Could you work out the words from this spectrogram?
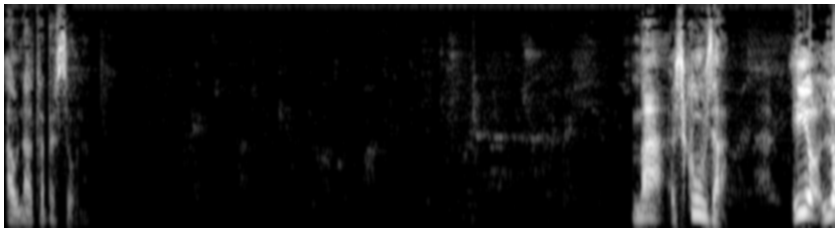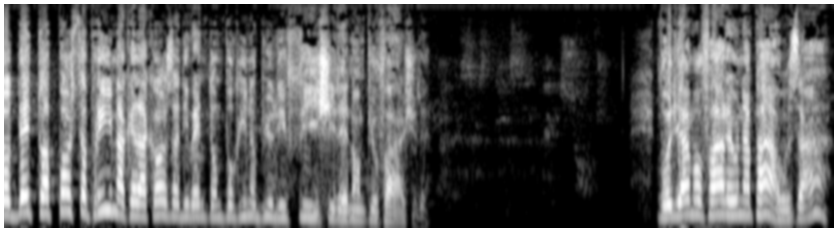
a un'altra persona. Ma scusa, io l'ho detto apposta prima che la cosa diventa un pochino più difficile, non più facile. Vogliamo fare una pausa?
